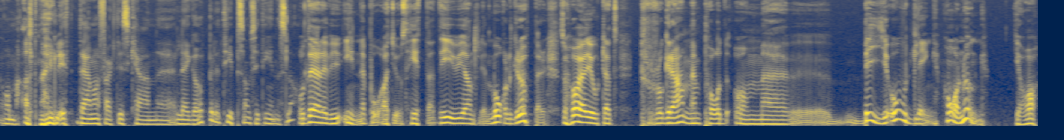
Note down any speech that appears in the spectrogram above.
om allt möjligt, där man faktiskt kan eh, lägga upp eller tipsa om sitt inslag. Och där är vi ju inne på att just hitta, det är ju egentligen målgrupper. Så har jag gjort ett program, en podd om eh, biodling, honung. Ja,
